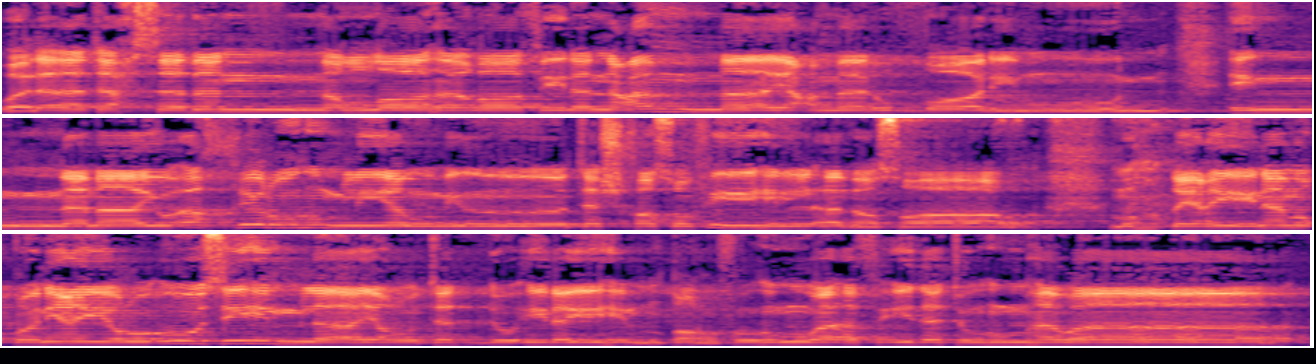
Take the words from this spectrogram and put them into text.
ولا تحسبن الله غافلا عما يعمل الظالمون. إنما يؤخرهم ليوم تشخص فيه الأبصار. مهطعين مقنعي رؤوسهم لا يرتد إليهم طرفهم وأفئدتهم هواء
